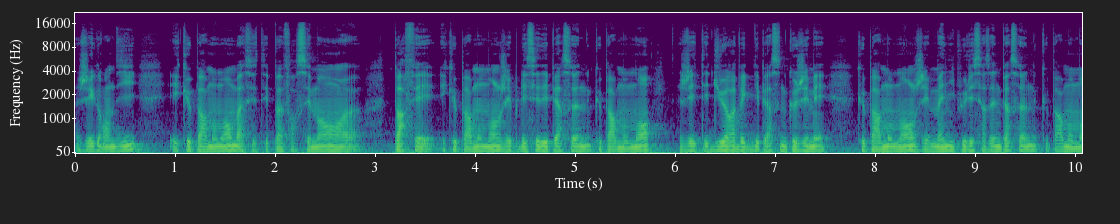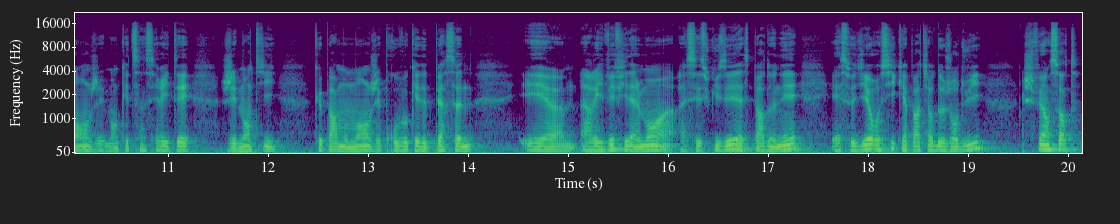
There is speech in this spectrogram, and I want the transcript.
j'ai grandi, et que par moments, bah, c'était pas forcément euh, parfait, et que par moments, j'ai blessé des personnes, que par moments, j'ai été dur avec des personnes que j'aimais, que par moments, j'ai manipulé certaines personnes, que par moments, j'ai manqué de sincérité, j'ai menti, que par moments, j'ai provoqué d'autres personnes et euh, arriver finalement à, s'excuser, à se pardonner et à se dire aussi qu'à partir d'aujourd'hui, je fais en sorte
